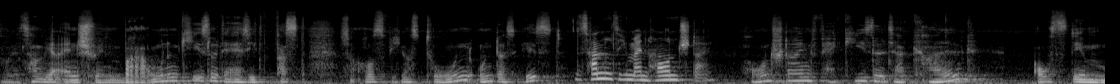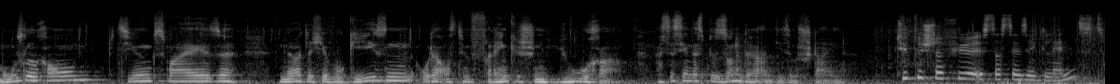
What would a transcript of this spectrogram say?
So, jetzt haben wir einen schönen braunen Kiesel, der sieht fast so aus wie aus Ton und das ist? Es handelt sich um einen Hornstein. Hornstein, verkieselter Kalk aus dem Moselraum bzw. nördliche Vogesen oder aus dem fränkischen Jura. Was ist denn das Besondere an diesem Stein? Typisch dafür ist, dass der sehr glänzt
